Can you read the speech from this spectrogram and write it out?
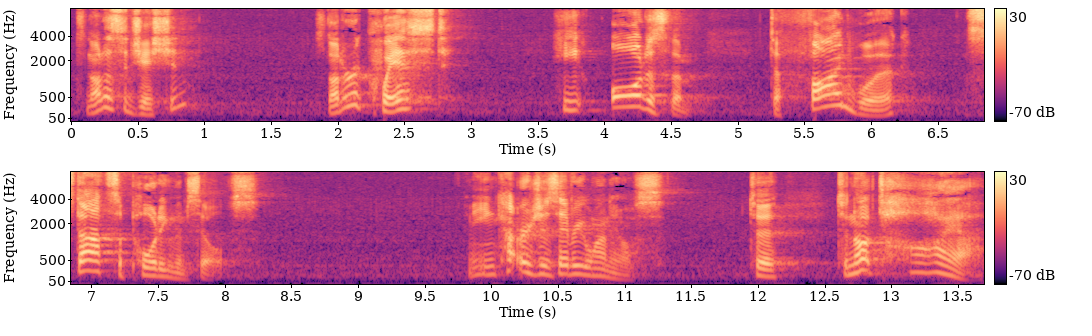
It's not a suggestion, it's not a request. He orders them to find work start supporting themselves. And he encourages everyone else to, to not tire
